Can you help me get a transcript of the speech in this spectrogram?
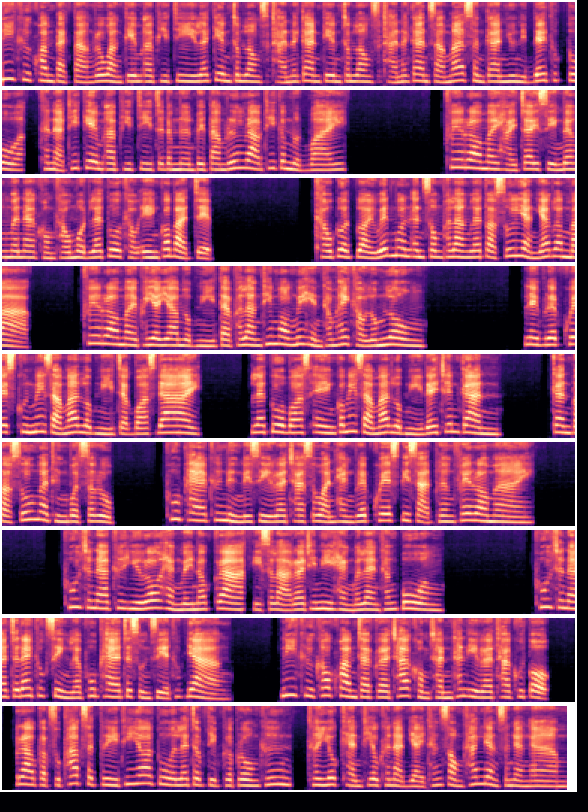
นี่คือความแตกต่างระหว่างเกม RPG และเกมจำลองสถานการณ์เกมจำลองสถานการณ์สามารถสั่งการยูนิตได้ทุกตัว ขณะที่เกม RPG จะดำเนินไปตามเรื่องราวที่กำหนดไว้ เฟรอไมหายใจเสียงดังมานาของเขาหมดและตัวเขาเองก็บาดเจ็บ เขาปลดปล่อยเวทมนต์อันทรงพลังและต่อสู้อย่างยากลำบาก เฟรอไมพยายามหลบหนีแต่พลังที่มองไม่เห็นทำให้เขาล้มลงในเร e เควสคุณไม่สามารถหลบหนีจากบอสได้ และตัวบอสเองก็ไม่สามารถหลบหนีได้เช่นกัน การต่อสู้มาถึงบทสรุป ผู้แพ้คือหนึ่งในสี่ราชาสวรรค์แห่งเร e เควสปีศาจเพลิงเฟรอไม ผู้ชนะคือฮีโร่แห่งเมนอกราอิสลาราชินีแห่งแมลงทั้งปวง ผู้ชนะจะได้ทุกสิ่งและผู้แพ้จะสูญเสียทุกอย่าง นี่คือข้อความจากกระชาของฉันท่านอิราทาคุโตะราวกับสุภาพสตรีที่ย่อตัวและจับติบกระโปรงขึ้น เธอยกแขนเทียวขนาดใหญ่ทั้งสองข้างอย่างสง่างาม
